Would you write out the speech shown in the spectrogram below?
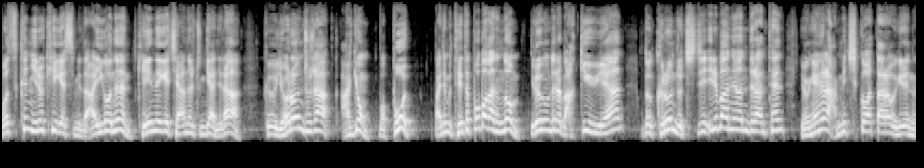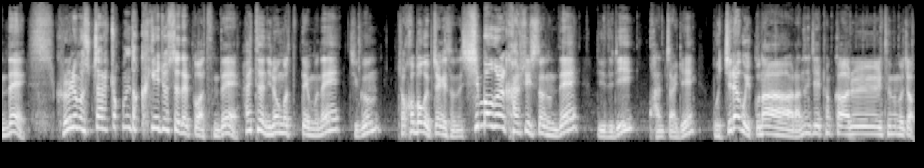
머스크는 이렇게 얘기했습니다. 아 이거는 개인에게 제한을 둔 게 아니라 그 여론 조작 악용, 뭐 봇 아니면 데이터 뽑아가는 놈 이런 놈들을 막기 위한 어떤 그런 조치지 일반 회원들한텐 영향을 안 미칠 것 같다라고 얘기를 했는데 그러려면 숫자를 조금 더 크게 해줬어야 될 것 같은데 하여튼 이런 것들 때문에 지금 저커버그 입장에서는 10억을 갈 수 있었는데 니들이 관짝에 못질하고 있구나라는 이제 평가를 드는 거죠.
